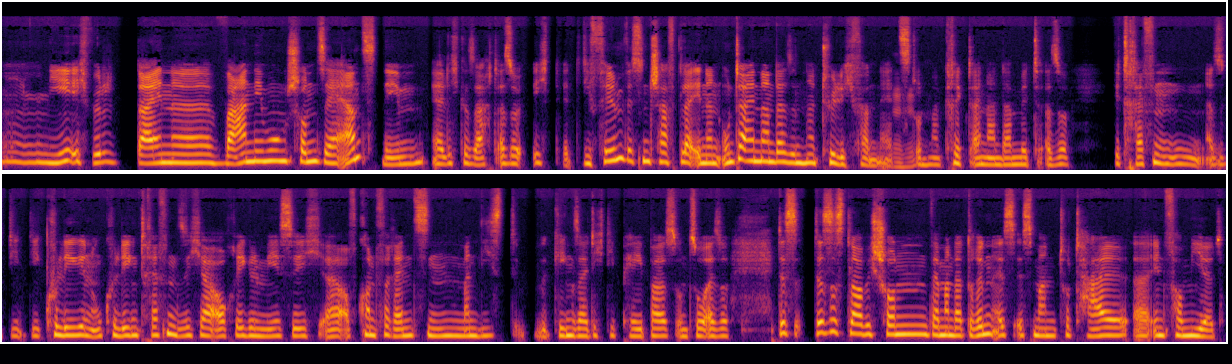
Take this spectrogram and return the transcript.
Nee, ich würde deine Wahrnehmung schon sehr ernst nehmen, ehrlich gesagt. Also ich, die FilmwissenschaftlerInnen untereinander sind natürlich vernetzt mhm. und man kriegt einander mit. Also wir treffen, also die, die Kolleginnen und Kollegen treffen sich ja auch regelmäßig äh, auf Konferenzen, man liest gegenseitig die Papers und so. Also das, das ist, glaube ich, schon, wenn man da drin ist, ist man total äh, informiert.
